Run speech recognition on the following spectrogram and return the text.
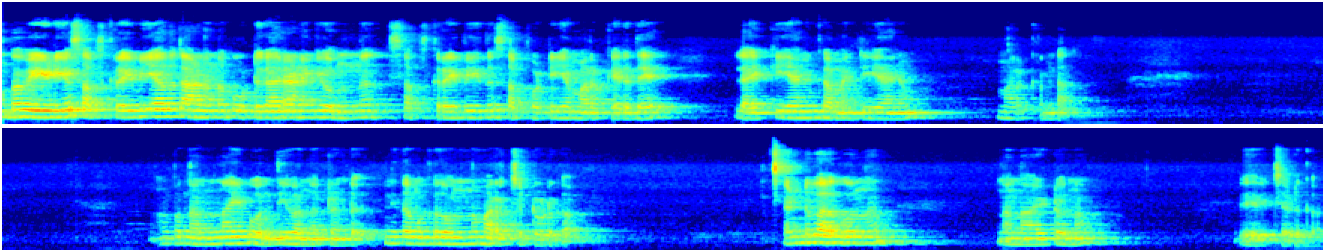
അപ്പോൾ വീഡിയോ സബ്സ്ക്രൈബ് ചെയ്യാതെ കാണുന്ന കൂട്ടുകാരാണെങ്കിൽ ഒന്ന് സബ്സ്ക്രൈബ് ചെയ്ത് സപ്പോർട്ട് ചെയ്യാൻ മറക്കരുതേ. ലൈക്ക് ചെയ്യാനും കമന്റ് ചെയ്യാനും മറക്കണ്ട. അപ്പോൾ നന്നായി പൊന്തി വന്നിട്ടുണ്ട്. ഇനി നമുക്കതൊന്ന് മറിച്ചിട്ട് കൊടുക്കാം. രണ്ട് ഭാഗവും ഒന്ന് നന്നായിട്ടൊന്ന് വേവിച്ചെടുക്കാം.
